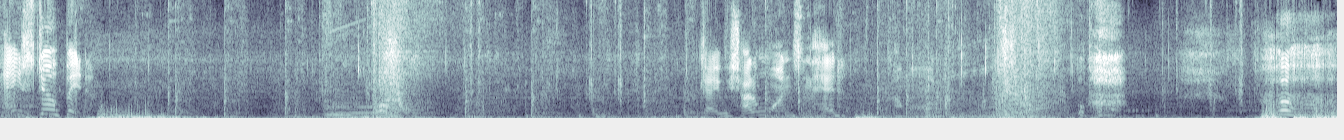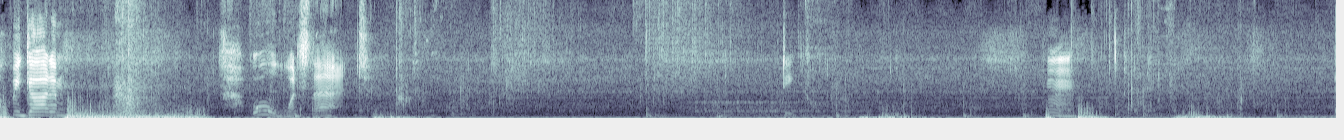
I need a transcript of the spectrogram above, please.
Hey, stupid! Okay, we shot him once in the head. Come on. We got him. Oh, what's that? Decon. Hmm. Is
